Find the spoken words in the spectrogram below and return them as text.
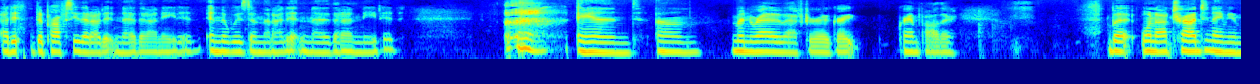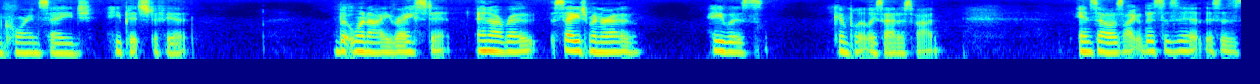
I did the prophecy that I didn't know that I needed, and the wisdom that I didn't know that I needed. and um, Monroe after a great grandfather. But when I tried to name him Corrin Sage, he pitched a fit. But when I erased it and I wrote Sage Monroe, he was completely satisfied and so I was like, "This is it. This is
